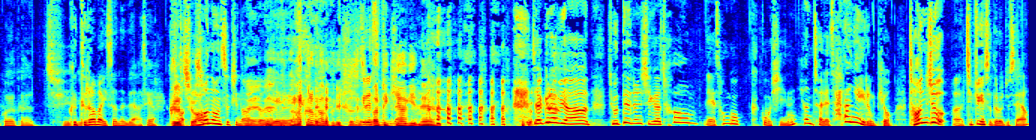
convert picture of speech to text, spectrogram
과 같이. 그 드라마 있었는데 아세요? 그렇죠. 서- 선호은숙 씨 나왔던. 네, 네. 예. 아, 그런 거 그, 그랬습니다. 얼핏 기억이 네. 자, 그러면 조태준 씨가 처음 예, 선곡 갖고 오신 현철의 사랑의 이름표 전주 어, 집중해서 들어주세요.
